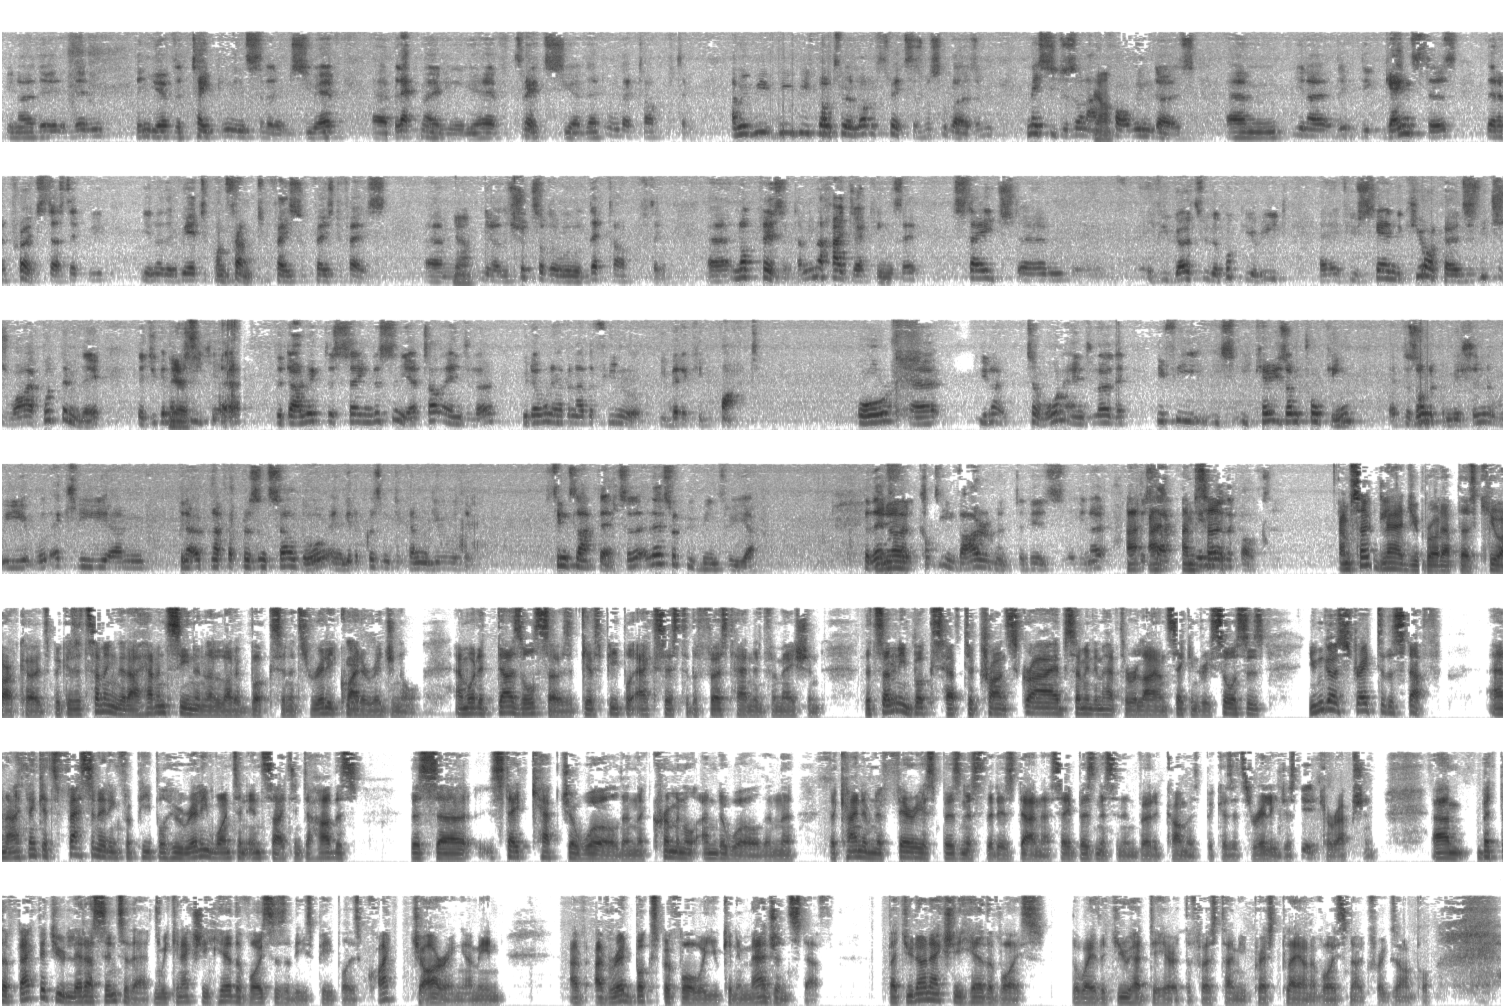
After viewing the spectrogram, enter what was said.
You know, then, then you have the taping incidents, you have uh, blackmailing, you have threats, you have that all that type of thing. I mean, we, we, we've gone through a lot of threats as whistleblowers. Messages on our yeah. car windows. Um, you know, the, the, gangsters that approached us that we, you know, that we had to confront face face to face. Um, yeah. You know, the shoots of the world, that type of thing. Uh, not pleasant. I mean, the hijackings, they're staged. Um, if you go through the book, you read, uh, if you scan the QR codes, which is why I put them there, that you can yes. actually hear the director saying, listen here, tell Angelo we don't want to have another funeral. You better keep quiet. Or, uh, you know, to warn Angelo that if he, he, carries on talking at the Zondo Commission, we will actually, um, you know, open up a prison cell door and get a prison to come and deal with him. Things like that. So that, that's what we've been through, yeah. But that's you know, the cult environment it is, you know, just I, like I, any so, other cult. I'm so glad you brought up those QR codes because it's something that I haven't seen in a lot of books and it's really quite original. And what it does also is it gives people access to the first-hand information that so many books have to transcribe. Some of them have to rely on secondary sources. You can go straight to the stuff. And I think it's fascinating for people who really want an insight into how this, this, uh, state capture world and the criminal underworld and the, the kind of nefarious business that is done. I say business in inverted commas because it's really just yes. corruption. Um, but the fact that you let us into that and we can actually hear the voices of these people is quite jarring. I mean, I've, I've read books before where you can imagine stuff, but you don't actually hear the voice the way that you had to hear it the first time you pressed play on a voice note, for example.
